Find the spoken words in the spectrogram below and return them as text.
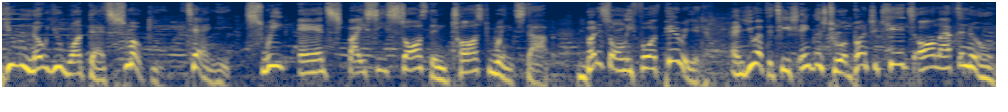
You know you want that smoky, tangy, sweet, and spicy sauced and tossed Wingstop. But it's only fourth period, and you have to teach English to a bunch of kids all afternoon.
